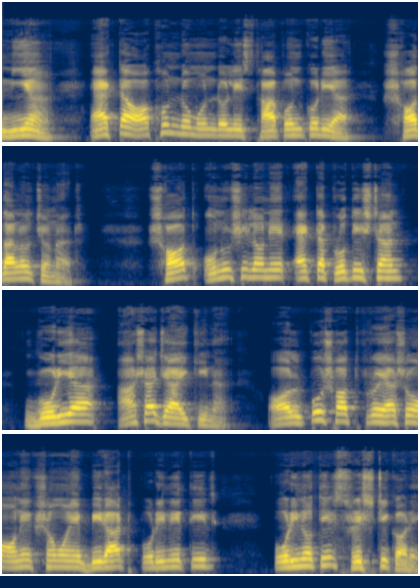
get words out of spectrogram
নিয়া একটা অখণ্ড মণ্ডলী স্থাপন করিয়া সদালোচনার। সৎ অনুশীলনের একটা প্রতিষ্ঠান গড়িয়া আসা যায় কি না অল্প সৎ প্রয়াসও অনেক সময়ে বিরাট পরিণতির পরিণতির সৃষ্টি করে।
